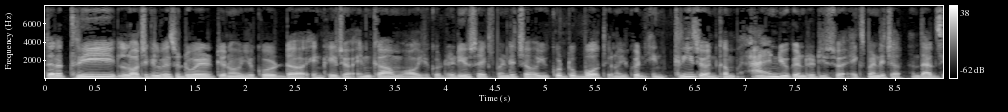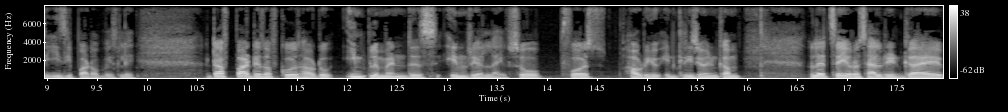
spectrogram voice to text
there are three logical ways to do it. You know, you could uh, increase your income, or you could reduce your expenditure, or you could do both. You know, you can increase your income and you can reduce your expenditure, and that's the easy part, obviously. The tough part is, of course, how to implement this in real life. So, first, how do you increase your income? So let's say you're a salaried guy,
